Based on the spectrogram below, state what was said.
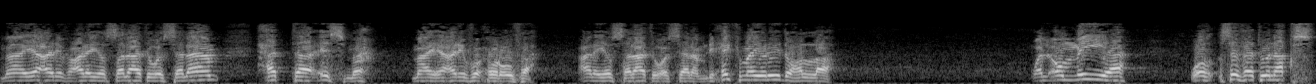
ما يعرف عليه الصلاة والسلام حتى اسمه ما يعرف حروفه عليه الصلاة والسلام. لحكمة يريدها الله. والأمية وصفة نقص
